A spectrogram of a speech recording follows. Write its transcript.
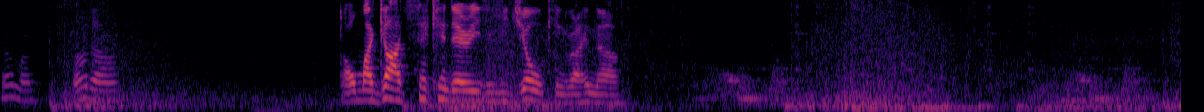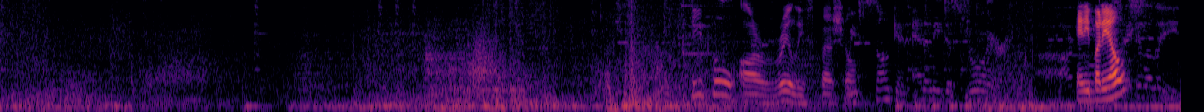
Come on, slow down. Oh my god, secondaries, are you joking right now? People are really special. Sunk an enemy destroyer. Anybody else? Taking the lead.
